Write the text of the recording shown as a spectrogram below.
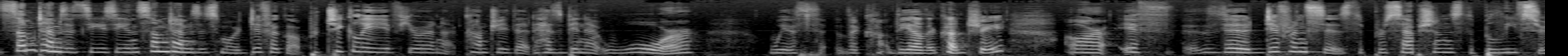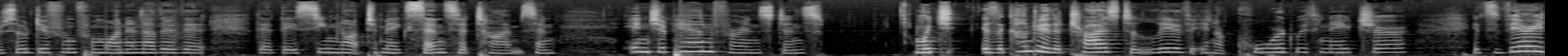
sometimes it's easy and sometimes it's more difficult, particularly if you're in a country that has been at war with the, the other country, or if the differences, the perceptions, the beliefs are so different from one another that, that they seem not to make sense at times. And in Japan, for instance, which is a country that tries to live in accord with nature, it's very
